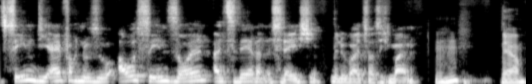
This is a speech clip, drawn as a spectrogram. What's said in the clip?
Szenen, die einfach nur so aussehen sollen, als wären es welche. Wenn du weißt, was ich meine. Mhm. Ja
